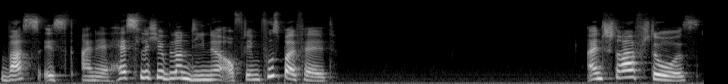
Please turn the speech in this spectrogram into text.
Was ist eine hässliche Blondine auf dem Fußballfeld? Ein Strafstoß.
